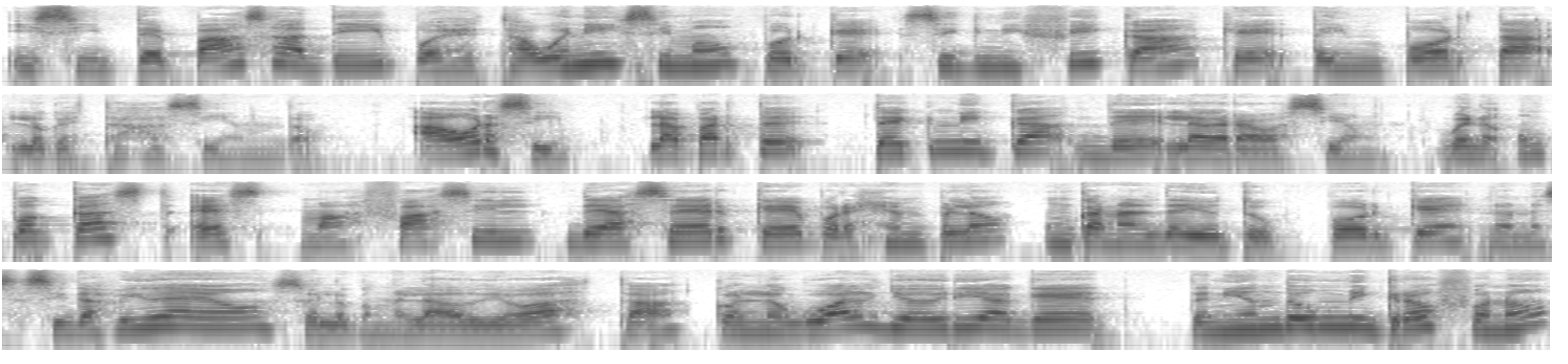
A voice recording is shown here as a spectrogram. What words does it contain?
y si te pasa a ti, pues está buenísimo porque significa que te importa lo que estás haciendo. Ahora sí, la parte técnica de la grabación. Bueno, un podcast es más fácil de hacer que, por ejemplo, un canal de YouTube, porque no necesitas video, solo con el audio basta. Con lo cual yo diría que teniendo un micrófono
